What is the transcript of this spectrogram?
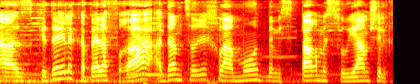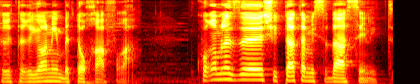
אז כדי לקבל הפרעה, אדם צריך לעמוד במספר מסוים של קריטריונים בתוך ההפרעה. קוראים לזה שיטת המסעדה הסינית.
